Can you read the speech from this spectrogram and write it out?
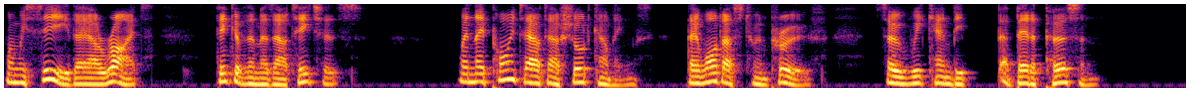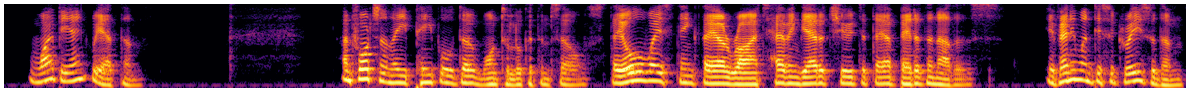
When we see they are right, think of them as our teachers. When they point out our shortcomings, they want us to improve so we can be a better person. Why be angry at them? Unfortunately, people don't want to look at themselves. They always think they are right, having the attitude that they are better than others. If anyone disagrees with them,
